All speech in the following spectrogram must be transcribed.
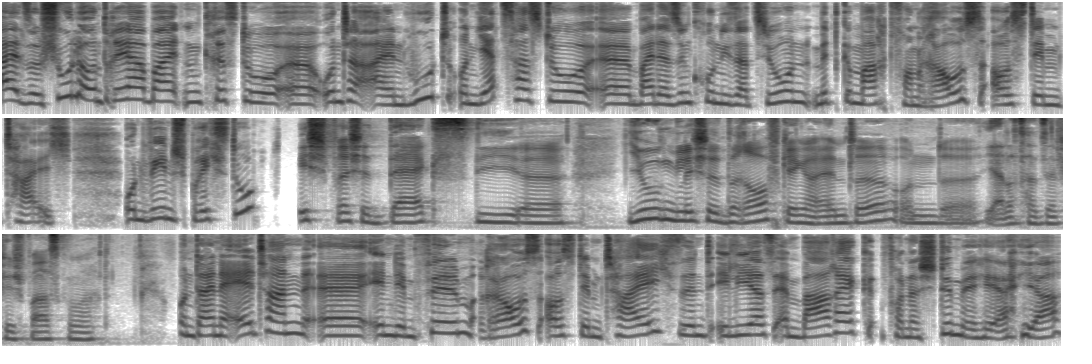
Also Schule und Dreharbeiten kriegst du äh, unter einen Hut und jetzt hast du äh, bei der Synchronisation mitgemacht von Raus aus dem Teich. Und wen sprichst du? Ich spreche Dax, die äh, jugendliche Draufgängerente und äh, ja, das hat sehr viel Spaß gemacht. Und deine Eltern äh, in dem Film Raus aus dem Teich sind Elias Mbarek von der Stimme her, ja.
